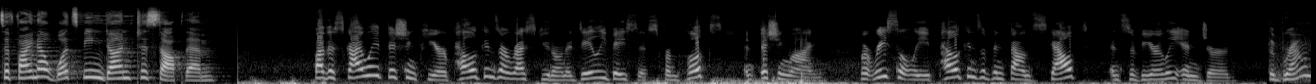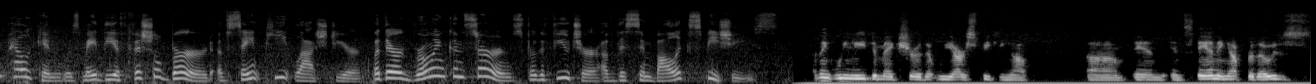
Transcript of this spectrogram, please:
to find out what's being done to stop them. By the Skyway Fishing Pier, pelicans are rescued on a daily basis from hooks and fishing line. But recently, pelicans have been found scalped and severely injured. The brown pelican was made the official bird of St. Pete last year, but there are growing concerns for the future of this symbolic species. I think we need to make sure that we are speaking up um, and, and standing up for those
